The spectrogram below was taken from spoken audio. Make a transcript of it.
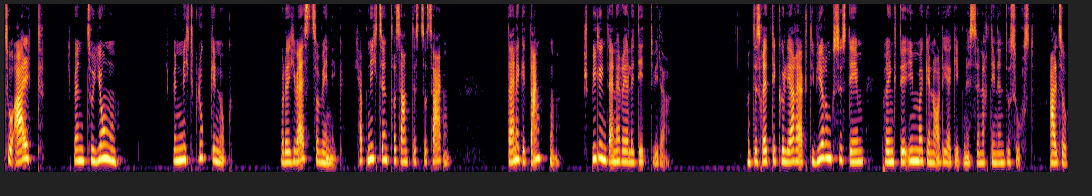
zu alt. Ich bin zu jung. Ich bin nicht klug genug. Oder ich weiß zu wenig. Ich habe nichts Interessantes zu sagen. Deine Gedanken spiegeln deine Realität wieder. Und das retikuläre Aktivierungssystem bringt dir immer genau die Ergebnisse, nach denen du suchst. Also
